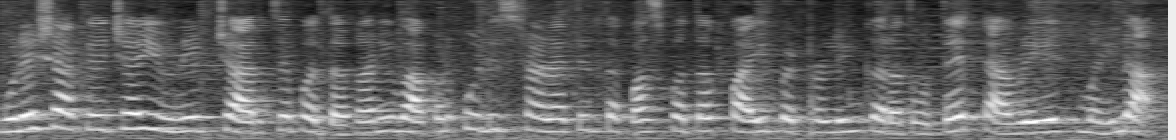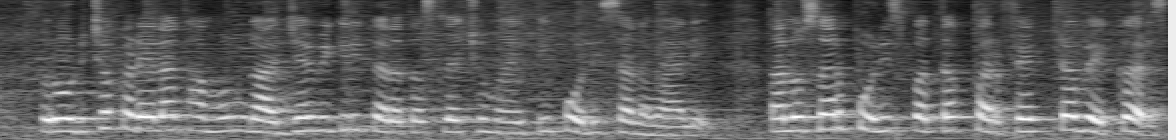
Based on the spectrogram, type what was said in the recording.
गुन्हे शाखेच्या युनिट चारचे पथक आणि वाकड पोलीस ठाण्यातील तपास पथक पायी पेट्रोलिंग करत होते. त्यावेळी एक महिला रोडच्या कडेला थांबून गांजा विक्री करत असल्याची माहिती पोलिसांना मिळाली. त्यानुसार पोलीस पथक परफेक्ट बेकर्स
